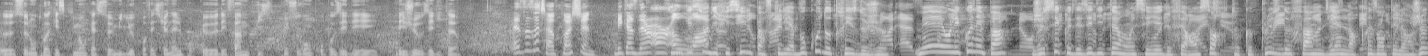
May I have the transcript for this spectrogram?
Euh, selon toi, qu'est-ce qui manque à ce milieu professionnel pour que des femmes puissent plus souvent proposer des jeux aux éditeurs? C'est une question difficile parce qu'il y a beaucoup d'autrices de jeux, mais on ne les connaît pas. Je sais que des éditeurs ont essayé de faire en sorte que plus de femmes viennent leur présenter leurs jeux,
